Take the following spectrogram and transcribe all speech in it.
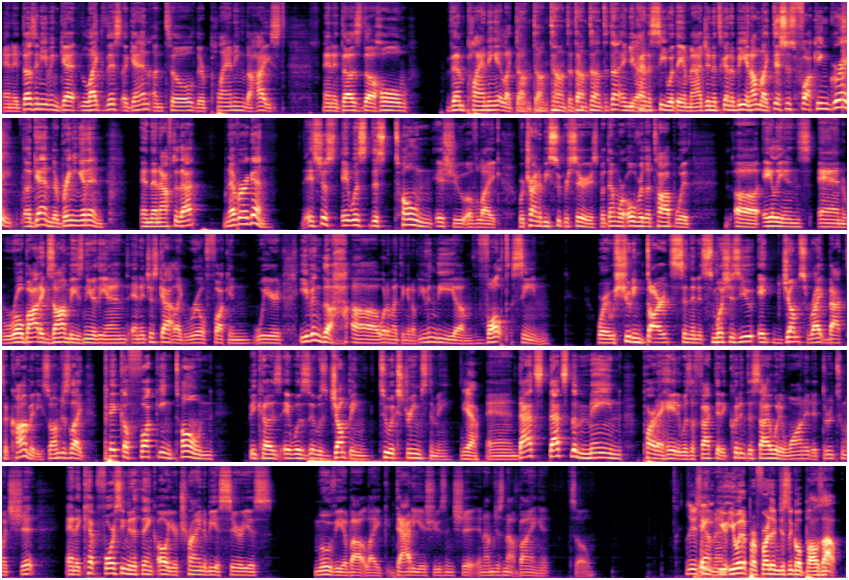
And it doesn't even get like this again until they're planning the heist. And it does the whole them planning it like dun dun dun dun dun dun dun, dun and you Yeah. kind of see what they imagine it's gonna be. And I'm like, this is fucking great. Again, they're bringing it in. And then after that, never again. It's just it was this tone issue of like we're trying to be super serious, but then we're over the top with uh aliens and robotic zombies near the end and it just got like real fucking weird even the uh what am i thinking of even the um, vault scene where it was shooting darts and then it smushes you it jumps right back to comedy so i'm just like pick a fucking tone because it was it was jumping two extremes to me Yeah. and that's that's the main part I hated was the fact that it couldn't decide what it wanted. It threw too much shit, and it kept forcing me to think, "Oh, you're trying to be a serious movie about like daddy issues and shit," and I'm just not buying it. So So you're Yeah, saying man. you, you would have preferred them just to go balls out?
